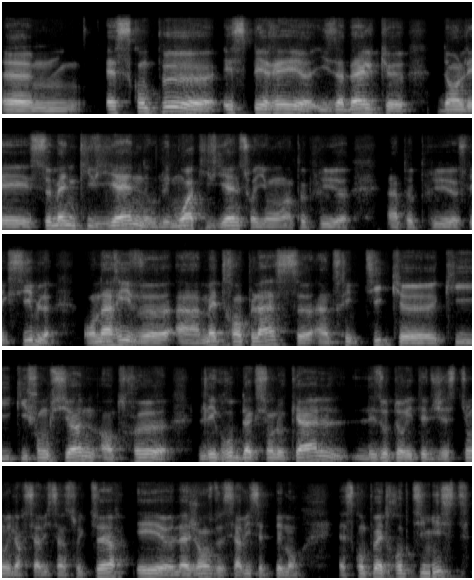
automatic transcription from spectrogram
Est-ce qu'on peut espérer, Isabelle, que dans les semaines qui viennent ou les mois qui viennent, soyons un peu plus, un peu plus flexibles, on arrive à mettre en place un triptyque qui, qui fonctionne entre les groupes d'action locale, les autorités de gestion et leurs services instructeurs et l'agence de services et de paiement. Est-ce qu'on peut être optimiste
